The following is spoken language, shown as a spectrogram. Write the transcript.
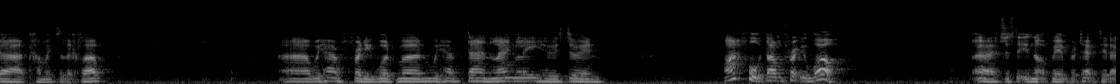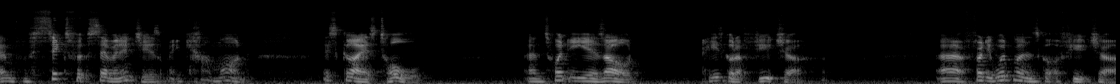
uh, coming to the club. Uh, we have Freddie Woodman. We have Dan Langley, who's doing I thought done pretty well. Uh, just that he's not being protected. And for six foot seven inches, I mean, come on. This guy is tall. And 20 years old. He's got a future. Uh, Freddie Woodman's got a future.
